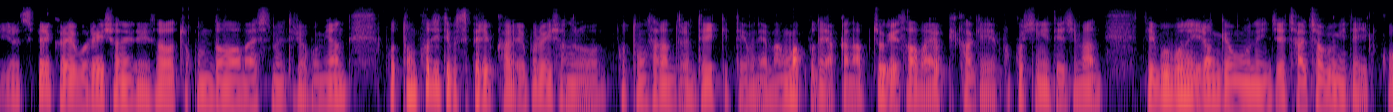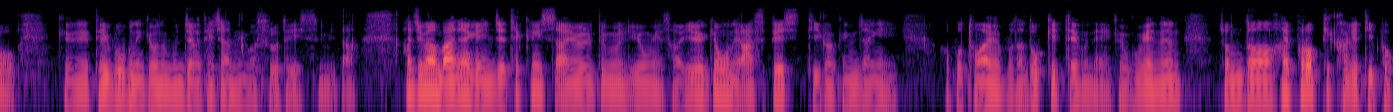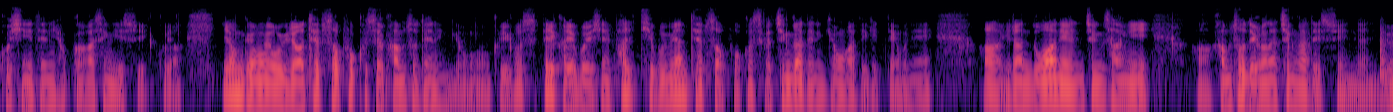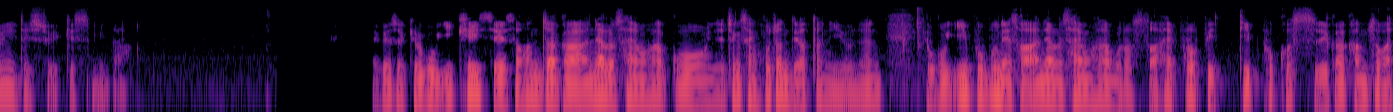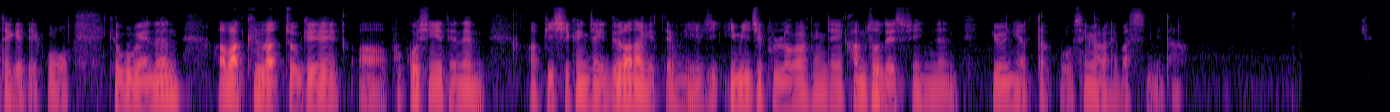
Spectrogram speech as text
이런 스페리컬 에버레이션에 대해서 조금 더 말씀을 드려보면 보통 포지티브 스페리컬 에버레이션으로 보통 사람들은 되어 있기 때문에 망막보다 약간 앞쪽에서 마이오픽하게 포커싱이 되지만 대부분은 이런 경우는 이제 잘 적응이 돼 있고 그 대부분의 경우는 문제가 되지 않는 것으로 되어 있습니다. 하지만 만약에 이제 테크니스 아이올 등을 이용해서 이럴 경우는 아스페리시티가 굉장히 어, 보통 아이보다 높기 때문에 결국에는 좀 더 하이퍼로픽하게 디포커싱이 되는 효과가 생길 수 있고요. 이런 경우에 오히려 뎁스 포커스가 감소되는 경우 그리고 스페리컬 에버레이션이 파지티브면 뎁스 포커스가 증가되는 경우가 되기 때문에 어, 이러한 노안의 증상이 어, 감소되거나 증가될 수 있는 요인이 될 수 있겠습니다. 네, 그래서 결국 이 케이스에서 환자가 안약을 사용하고 이제 증상이 호전되었던 이유는 결국 이 부분에서 안약을 사용함으로써 하이프로핏 디포커스가 감소가 되게 되고 결국에는 어, 마큘라 쪽에 어, 포커싱이 되는 어, 빛이 굉장히 늘어나기 때문에 이미지 블러가 굉장히 감소될 수 있는 요인이었다고 생각을 해봤습니다.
